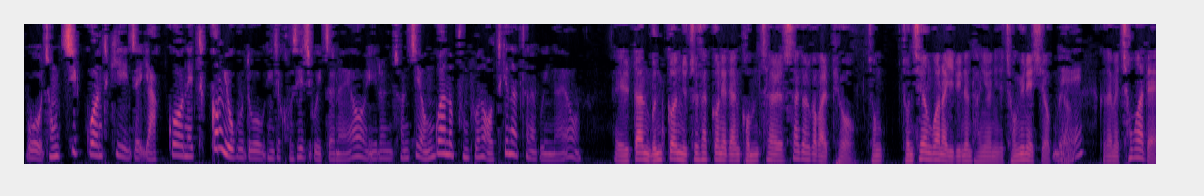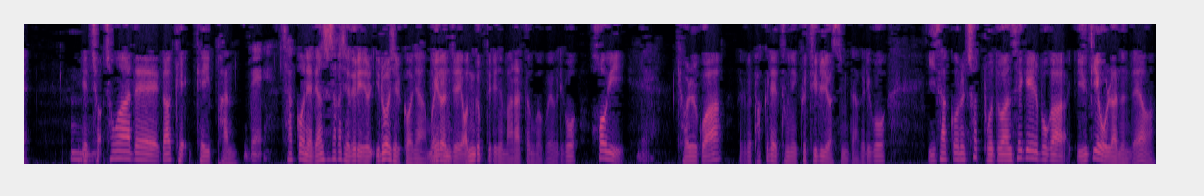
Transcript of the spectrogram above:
뭐 정치권 특히 이제 야권의 특검 요구도 굉장히 거세지고 있잖아요. 이런 전체 연관어 분포는 어떻게 나타나고 있나요? 일단 문건 유출 사건에 대한 검찰 수사 결과 발표 정- 전체 연관화 1위는 당연히 이제 정윤혜 씨였고요. 네. 그다음에 청와대 음, 이게 저- 청와대가 개, 개입한 네, 사건에 대한 수사가 제대로 이루- 이루어질 거냐 뭐 네. 이런 이제 언급들이 좀 많았던 거고요. 그리고 허위 네, 결과 그다음에 박근혜 대통령이 그 뒤를 이었습니다. 그리고 이 사건을 첫 보도한 세계일보가 6위에 올랐는데요.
